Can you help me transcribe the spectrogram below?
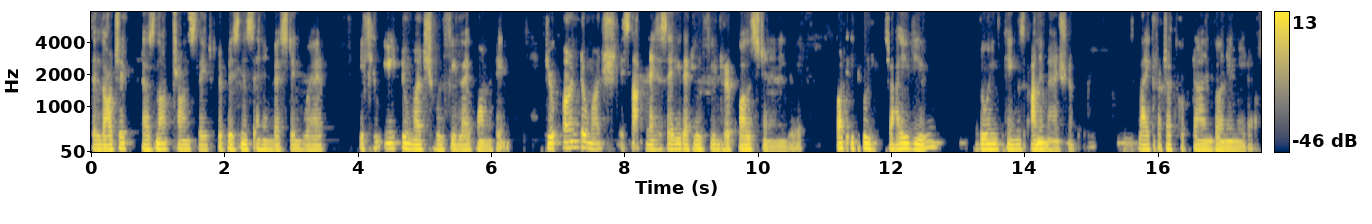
the logic does not translate to business and investing where if you eat too much, you will feel like vomiting. If you earn too much, it's not necessary that you'll feel repulsed in any way, but it will drive you doing things hmm. unimaginable, like Rajat Gupta and Bernie Madoff.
